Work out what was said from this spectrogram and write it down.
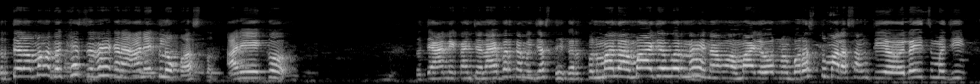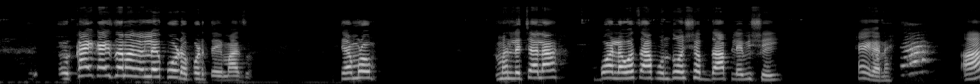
तर त्याला महाग खेचणार आहे का नाही? अनेक लोक असतात. अनेक तर त्या अनेकांच्या नाही बरं का मी जास्त हे करत. पण मला माझ्यावर नाही ना माझ्यावरनं बरंच तुम्हाला सांगते लईच म्हणजे काही काय काय जणांना लय कोडं पडतंय माझं. त्यामुळं म्हणलं चला बोलावंच आपण दोन शब्द आपल्याविषयी. आहे का नाही? आ?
